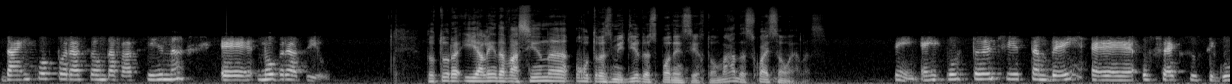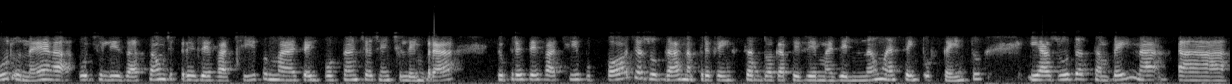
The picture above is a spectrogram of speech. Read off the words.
da incorporação da vacina é, no Brasil. Doutora, e além da vacina, outras medidas podem ser tomadas? Quais são elas? Sim, é importante também é, o sexo seguro, né, a utilização de preservativo, mas é importante a gente lembrar que o preservativo pode ajudar na prevenção do HPV, mas ele não é 100% e ajuda também na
